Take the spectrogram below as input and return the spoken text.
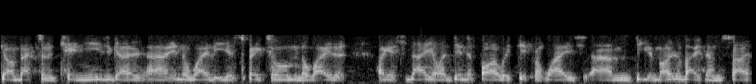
going back sort of ten years ago uh, in the way that you speak to them, in the way that I guess they identify with different ways um, that you motivate them. So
